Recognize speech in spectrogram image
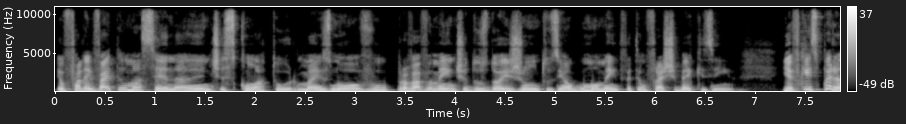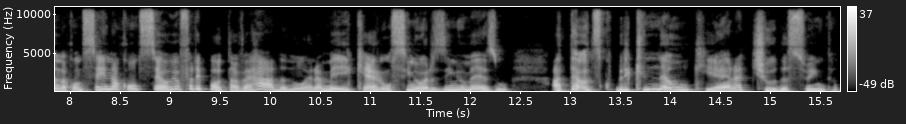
eu falei, vai ter uma cena antes com o ator mais novo, provavelmente dos dois juntos em algum momento, vai ter um flashbackzinho. E eu fiquei esperando acontecer e não aconteceu. E eu falei, pô, tava errada, não era make, era um senhorzinho mesmo. Até eu descobri que não, que era a Tilda Swinton.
